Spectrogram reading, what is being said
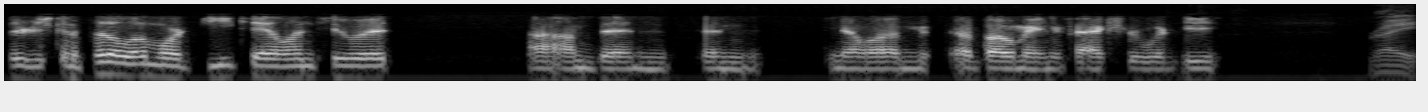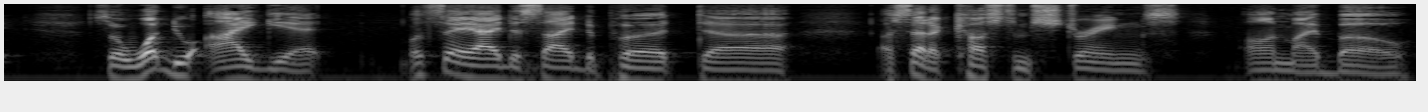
they're just going to put a little more detail into it um, than than you know a, a bow manufacturer would be. Right. So what do I get? Let's say I decide to put uh, a set of custom strings on my bow.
